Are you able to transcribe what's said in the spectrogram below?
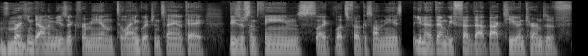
mm-hmm. breaking down the music for me into language and saying, okay, these are some themes, like let's focus on these. You know, then we fed that back to you in terms of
